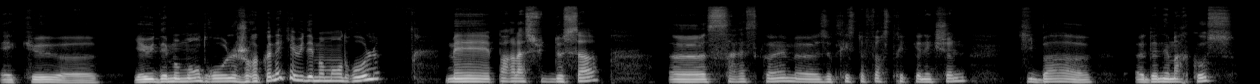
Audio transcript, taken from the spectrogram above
et que il y a eu des moments drôles. Je reconnais qu'il y a eu des moments drôles, mais par la suite de ça, ça reste quand même euh, The Christopher Street Connection qui bat Don Marcos.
